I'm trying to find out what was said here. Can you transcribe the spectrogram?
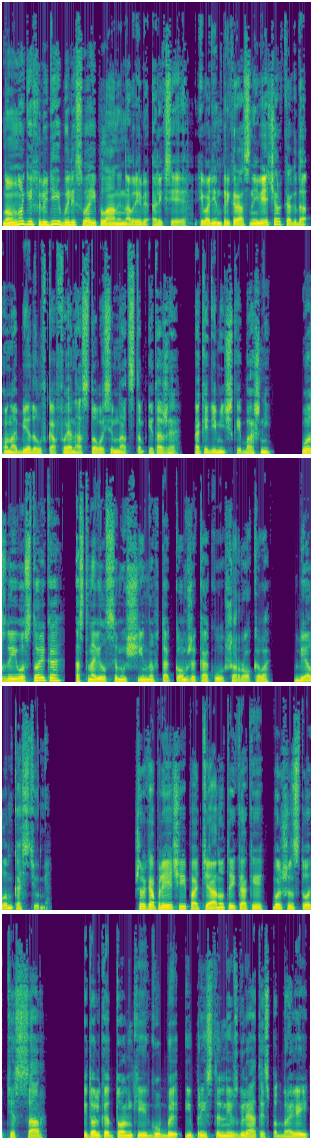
Но у многих людей были свои планы на время Алексея, и в один прекрасный вечер, когда он обедал в кафе на 118 этаже академической башни, возле его столика остановился мужчина в таком же, как у Широкого, белом костюме. Широкоплечий, подтянутый, как и большинство тессар, и только тонкие губы и пристальный взгляд из-под бровей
